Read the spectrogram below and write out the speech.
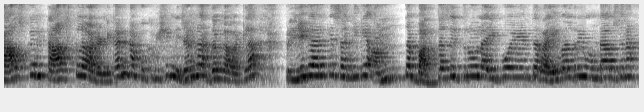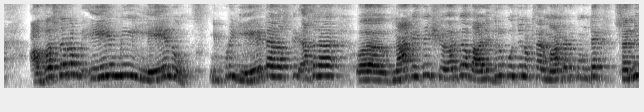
టాస్క్ని టాస్క్లో ఆడండి. కానీ నాకు ఒక విషయం నిజంగా అర్థం కావట్లా. ప్రియ గారికి సన్నికి అంత బద్ధ శత్రువులు అయిపోయేంత రైవలరీ ఉండాల్సిన అవసరం ఏమీ లేదు. ఇప్పుడు ఏ టాస్క్ అసలు నాకైతే షూర్గా వాళ్ళిద్దరు కూర్చొని ఒకసారి మాట్లాడుకుంటే సన్నీ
